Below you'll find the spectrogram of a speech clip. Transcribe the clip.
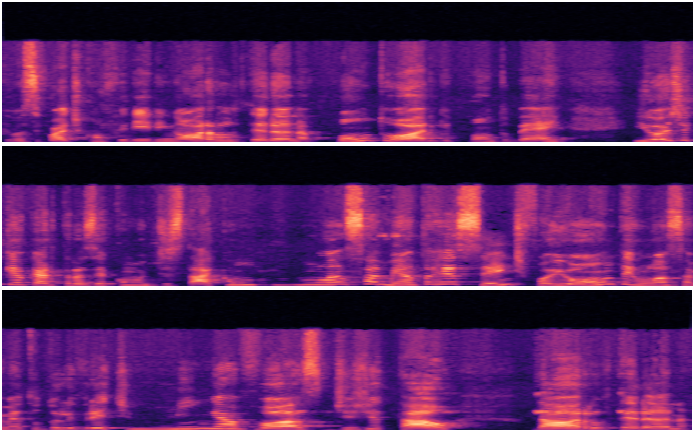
que você pode conferir em horaluterana.org.br. E hoje aqui eu quero trazer como destaque um, um lançamento recente, foi ontem o um lançamento do livrete Minha Voz Digital da Hora Luterana.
